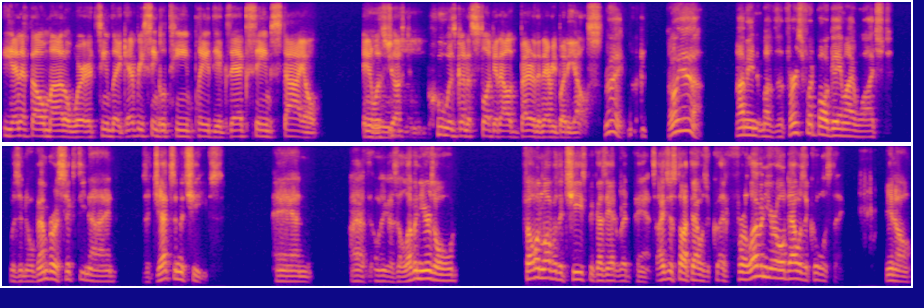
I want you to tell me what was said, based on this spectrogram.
the NFL model where it seemed like every single team played the exact same style and it was mm. just who was going to slug it out better than everybody else. Right. Oh yeah. I mean, the first football game I watched was in November of '69. The Jets and the Chiefs, and I only was 11 years old. Fell in love with the Chiefs because they had red pants. I just thought that was a for 11 year old that was the coolest thing, you know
